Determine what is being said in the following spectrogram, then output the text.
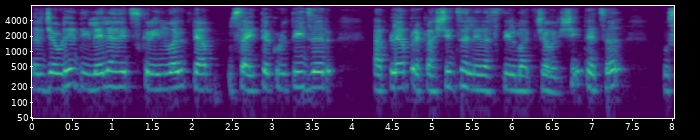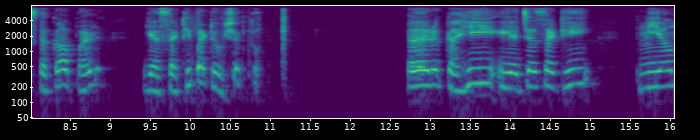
तर जेवढे दिलेले आहेत स्क्रीनवर त्या साहित्यकृती जर आपल्या प्रकाशित झालेल्या असतील मागच्या वर्षी त्याचं पुस्तकं आपण यासाठी पाठवू शकतो. तर काही याच्यासाठी नियम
